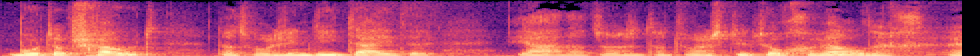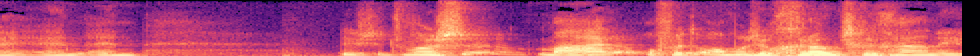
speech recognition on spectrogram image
bord op schoot. Dat was in die tijd ja, dat was, dat was natuurlijk toch geweldig. Hè? En, en, dus het was, maar of het allemaal zo groot gegaan is,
